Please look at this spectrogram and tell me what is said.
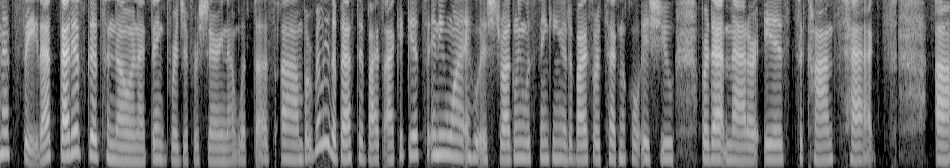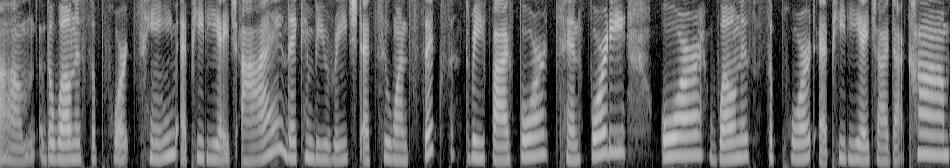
let's see. That that is good to know, and I thank Bridget for sharing that with us. Um, but really, the best advice I could give to anyone who is struggling with syncing a device or technical issue, for that matter, is to contact um, the wellness support team at PDHI. They can be reached at 216 354 1040 or wellness support at pdhi.com.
